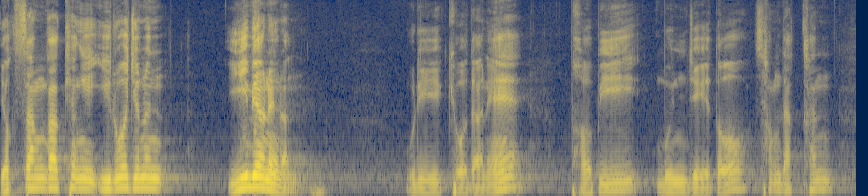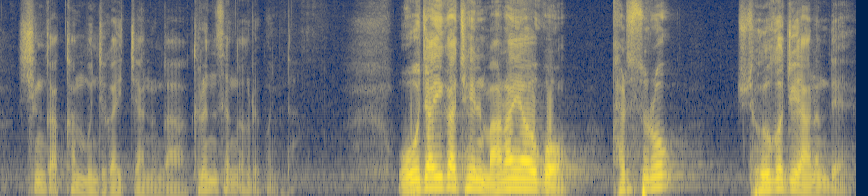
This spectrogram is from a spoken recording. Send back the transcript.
역삼각형이 이루어지는 이면에는 우리 교단의 법이 문제에도 상당한 심각한 문제가 있지 않는가 그런 생각을 해봅니다. 오자이가 제일 많아야 하고 갈수록 적어져야 하는데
